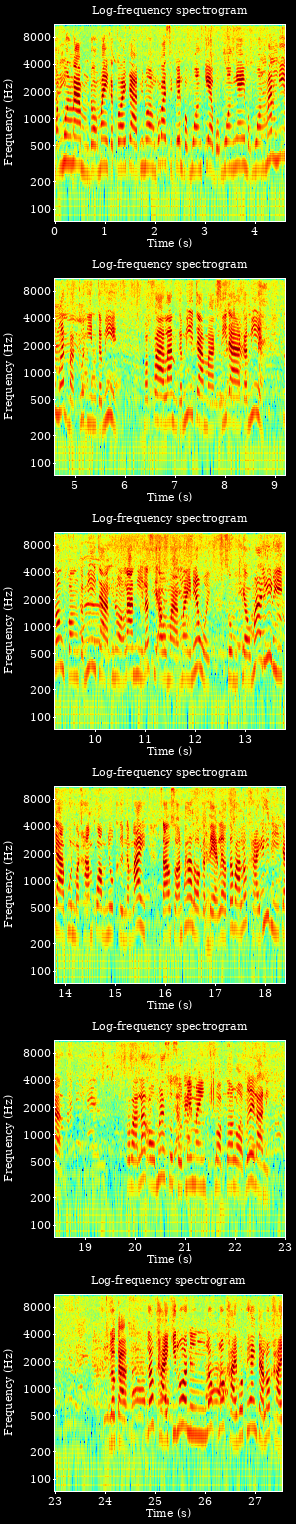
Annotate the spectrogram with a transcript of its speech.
บักม่วงน้ำดอกไม้กระต้อยจ้าพี่น้องเพราะว่าสิเป็นบักม่วงแก้วบักม่วงไงบักม่วงมันมีเมดบักทั่วดินก็มีบักฟ้าลั่นก็มีจ้าหมากสีดาก็มีล่องกองก็มีจ้าพี่น้องร้านนี้แล้วสิเอาหมากไม้เนี่ยโว้ย สมเขียวมาดีดีจ้าพุ่นมะขามป้อมโยกขึ้นน้ำไล่สาวสอนผ้ารอกระแตกแล้วต่ว่าเราขายดีดีจ้าเพราะว่าเราเอามาสดๆใหม่ๆรอบต่อรอบเลยร้านนี้แล้วก็เราขายกิโลหนึ่งเราเราขายบ่แพงจ้ะเราขาย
